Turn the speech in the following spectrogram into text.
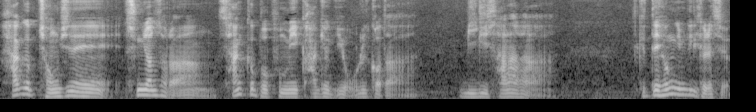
하급 정신의 숙련서랑 상급 부품이 가격이 오를 거다. 미리 사놔라. 그때 형님들이 그랬어요.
